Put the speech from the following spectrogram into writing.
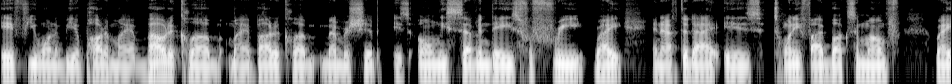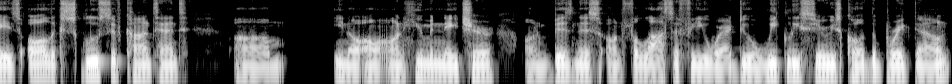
if you want to be a part of my About It Club, my About It Club membership is only seven days for free, right? And after that is 25 bucks a month, right? It's all exclusive content, um, you know, on, on human nature, on business, on philosophy, where I do a weekly series called The Breakdown,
